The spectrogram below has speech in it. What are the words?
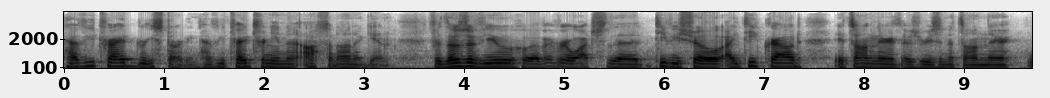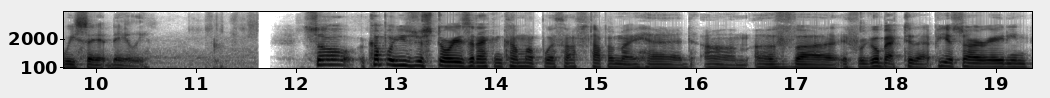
have you tried restarting? Have you tried turning it off and on again? For those of you who have ever watched the TV show IT Crowd, it's on there. There's a reason it's on there. We say it daily. So, a couple user stories that I can come up with off the top of my head um, of uh, if we go back to that PSR rating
